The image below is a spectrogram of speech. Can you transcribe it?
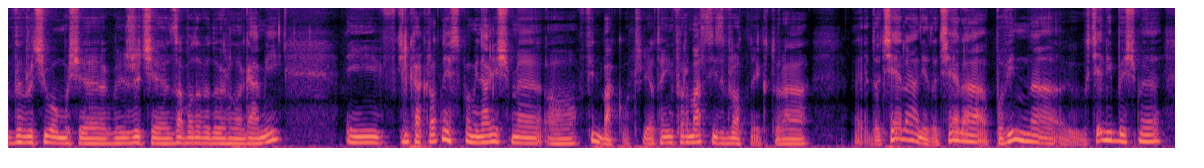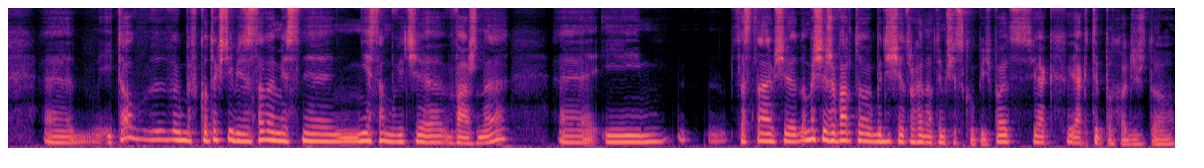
wywróciło mu się jakby życie zawodowe do nogami i kilkakrotnie wspominaliśmy o feedbacku, czyli o tej informacji zwrotnej, która e, dociera, nie dociera, powinna, chcielibyśmy. E, I to jakby w kontekście biznesowym jest niesamowicie ważne. I zastanawiam się, no myślę, że warto jakby dzisiaj trochę na tym się skupić. Powiedz, jak, jak ty podchodzisz do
